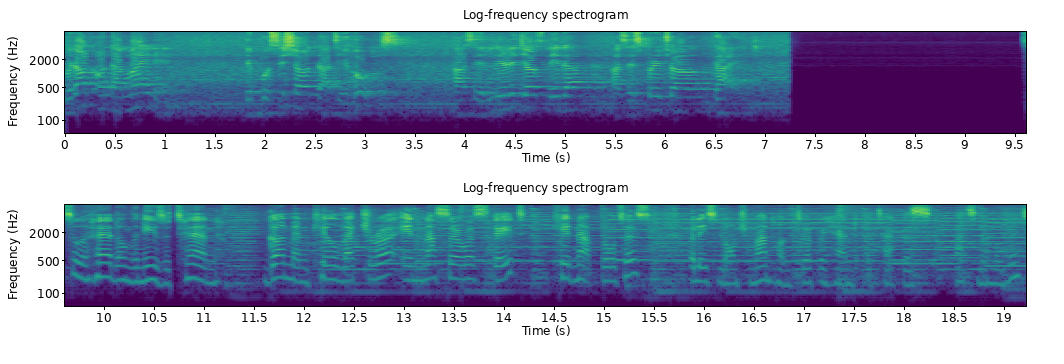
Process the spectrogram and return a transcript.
without undermining the position that he holds as a religious leader, as a spiritual guide. Still ahead on the news at 10. Gunmen kill lecturer in Nasarawa State, kidnap daughters. Police launch manhunt to apprehend attackers. That's in a moment.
